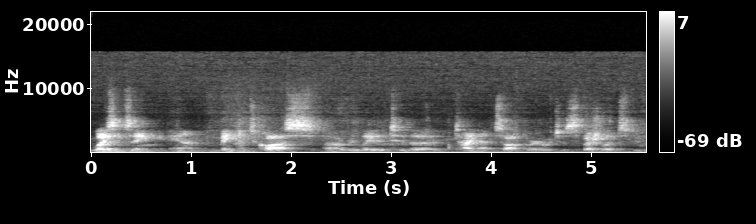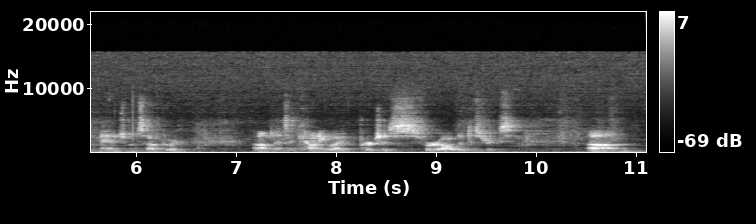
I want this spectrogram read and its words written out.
licensing and maintenance costs uh, related to the TIENET software, which is special ed student management software. Um, that's a countywide purchase for all the districts. Um,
